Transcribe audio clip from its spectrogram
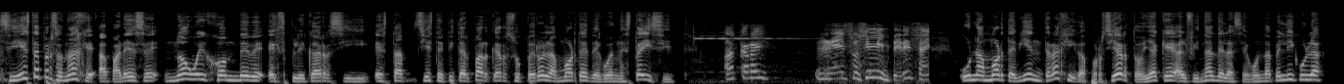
Si este personaje aparece, No Way Home debe explicar si, esta, si este Peter Parker superó la muerte de Gwen Stacy. Ah, caray. Eso sí me interesa. Una muerte bien trágica, por cierto, ya que al final de la segunda película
